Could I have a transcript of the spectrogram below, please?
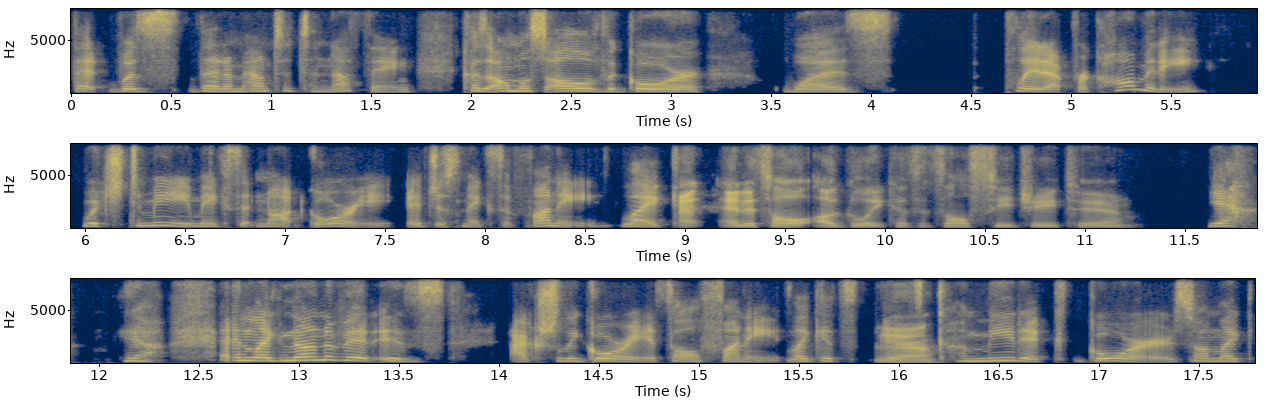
that was that amounted to nothing because almost all of the gore was played up for comedy, which to me makes it not gory. It just makes it funny. Like and, and it's all ugly because it's all CG too. yeah, yeah. And like none of it is actually gory. It's all funny. Like it's Yeah. it's comedic gore. So I'm like,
